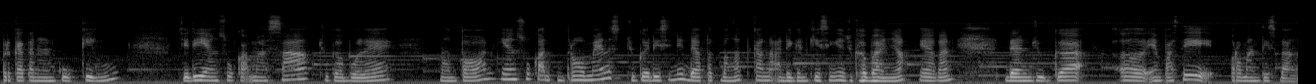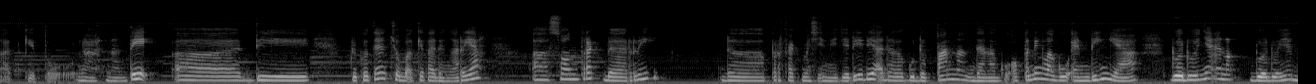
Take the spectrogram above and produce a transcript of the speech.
berkaitan dengan cooking jadi yang suka masak juga boleh nonton yang suka romance juga di sini dapat banget karena adegan kissingnya juga banyak ya kan dan juga uh, yang pasti romantis banget gitu nah nanti uh, di berikutnya coba kita dengar ya uh, soundtrack dari The Perfect Match ini. Jadi dia ada lagu depan dan lagu opening, lagu ending ya. Dua-duanya enak, dua-duanya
